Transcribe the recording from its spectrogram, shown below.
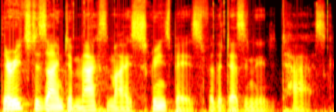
They're each designed to maximize screen space for the designated task.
